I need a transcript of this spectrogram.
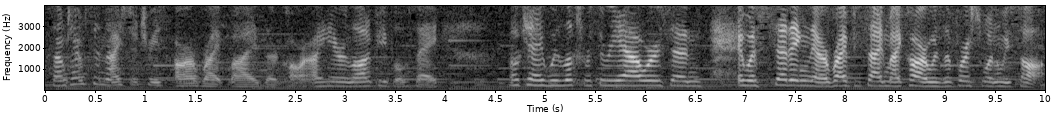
Sometimes the nicer trees are right by their car. I hear a lot of people say, Okay, we looked for three hours and it was sitting there right beside my car, was the first one we saw.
